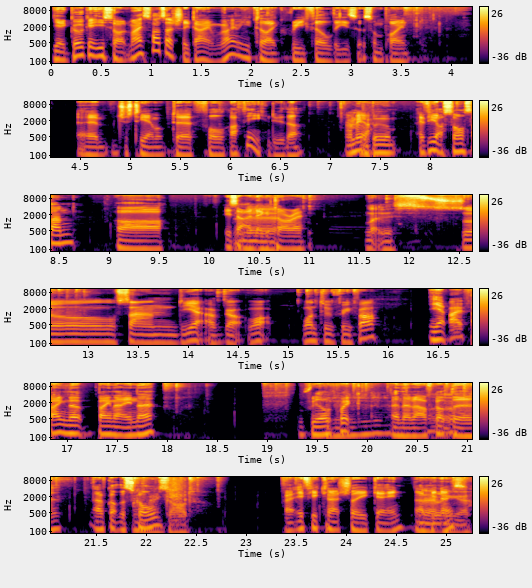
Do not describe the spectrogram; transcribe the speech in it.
Yeah, go get your sword. My sword's actually dying. We might need to like refill these at some point. Um, just to get them up to full. I think you can do that. I'm here. Boom. Have you got soul sand? Or is that a No. negatory? Let me soul sand. Yeah, I've got what? One, two, three, four. Yep. Five. Bang that bang that in there. Real quick. And then I've got the I've got the skulls. Oh my god. right, if you can actually get in, that'd there be we nice. go.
